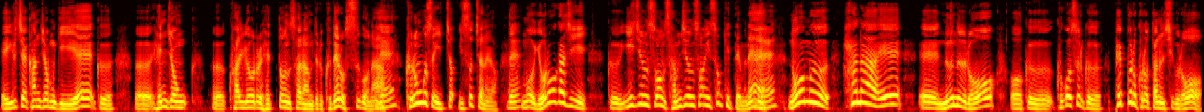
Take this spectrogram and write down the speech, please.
일제 간점기에 그, 어, 행정 어, 관료를 했던 사람들을 그대로 쓰거나 네. 그런 것은 있, 있었잖아요. 네. 뭐 여러 가지 그 이준선, 삼준선이 있었기 때문에 네. 너무 하나의 눈으로 어그 그것을 그 100% 그렇다는 식으로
